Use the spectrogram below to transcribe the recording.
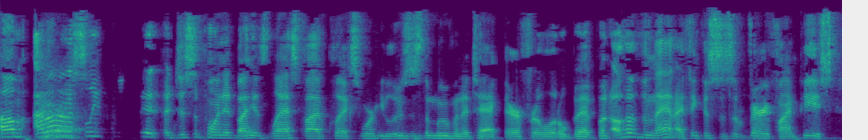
Um, I'm honestly a bit disappointed by his last five clicks where he loses the movement attack there for a little bit. But other than that, I think this is a very fine piece.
